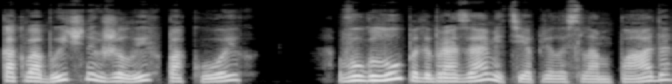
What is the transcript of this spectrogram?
как в обычных жилых покоях. В углу под образами теплилась лампада.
